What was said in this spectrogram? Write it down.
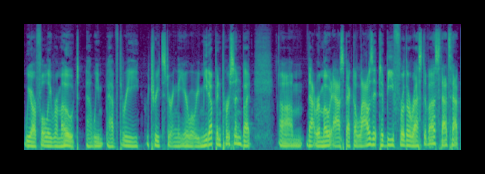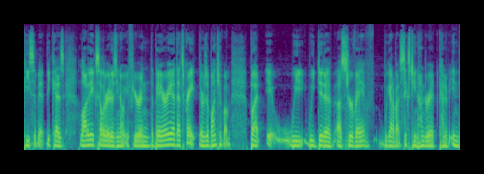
we are fully remote. Uh, we have three retreats during the year where we meet up in person, but um, that remote aspect allows it to be for the rest of us. That's that piece of it because a lot of the accelerators, you know, if you're in the Bay Area, that's great. There's a bunch of them, but it, we we did a, a survey of we got about 1,600 kind of in,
